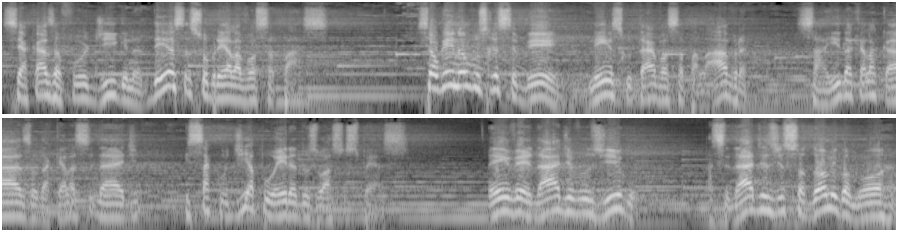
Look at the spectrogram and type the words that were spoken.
Se a casa for digna, desça sobre ela a vossa paz. Se alguém não vos receber, nem escutar vossa palavra, saí daquela casa ou daquela cidade e sacudi a poeira dos vossos pés. Em verdade vos digo: as cidades de Sodoma e Gomorra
